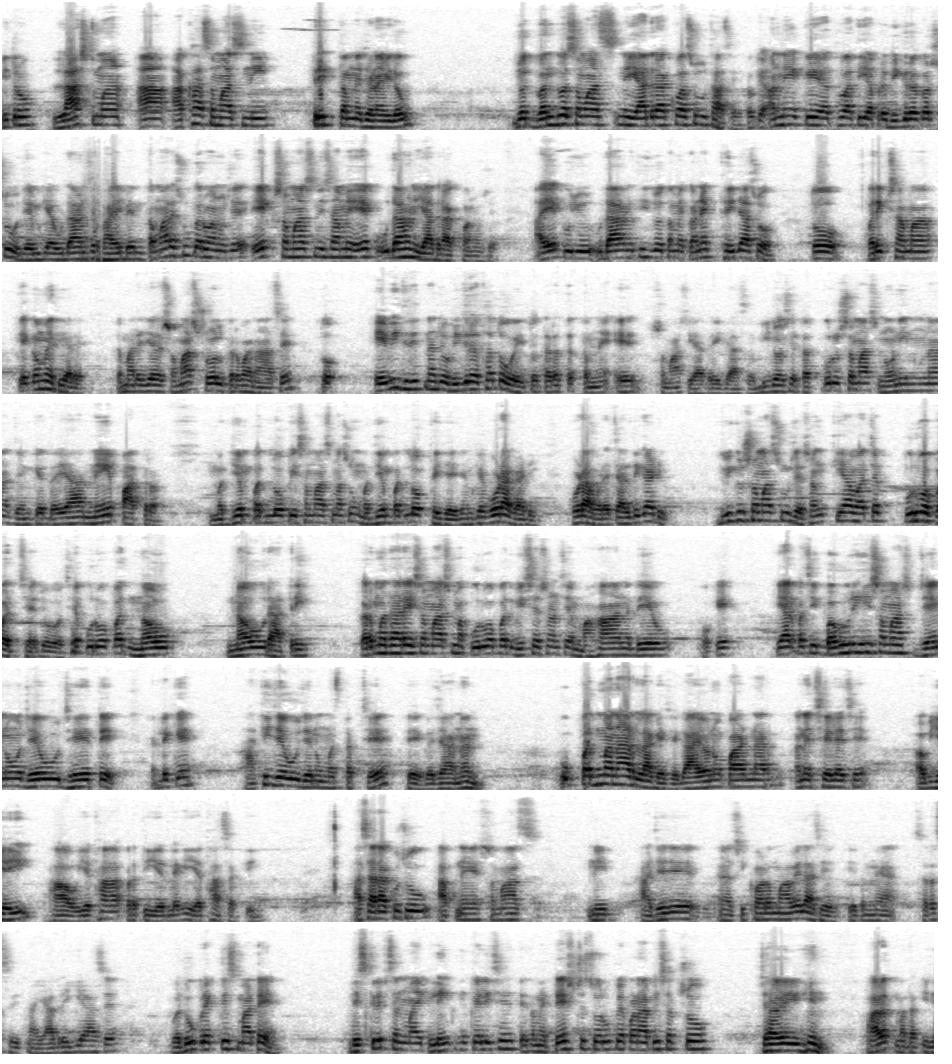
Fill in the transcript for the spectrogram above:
મિત્રો, લાસ્ટમાં આ આખા સમાસની ટ્રીક તમને જણાવી દઉં. જો દ્વંદ્વ સમાસને યાદ રાખવા શું થશે? તો કે અને કે અથવાથી આપણે વિગ્રહ કરશું, જેમ કે ઉદાહરણ છે, ભાઈ બેન, તમારે શું કરવાનું છે? એક સમાસની સામે એક ઉદાહરણ યાદ રાખવાનું છે. આ એક ઉદાહરણથી જો તમે કનેક્ટ થઈ જાશો, તો પરીક્ષામાં કે ગમે ત્યારે તમારે જ્યારે સમાસ સોલ્વ કરવાના હશે, તો એવી જ રીતના જો વિગ્રહ થતો હોય, તો તરત જ તમને એ સમાસ યાદ રહી જશે. બીજો છે તત્પુરુષ સમાસ, નોનીનુના, જેમ કે દયા ને પાત્ર. મધ્યમ પદલોપી સમાસમાં શું? મધ્યમ પદલોપ થઈ જાય, જેમ કે ઘોડા ગાડી. ઘોડા વડે ચાલતી ગાડી. દ્વિગુ સમાસ શું છે? સંખ્યાવાચક પૂર્વપદ છે. જો છે પૂર્વપદ નવ નવ રાત્રિ કર્મધારય સમાસમાં પૂર્વપદ વિશેષણ છે મહાન દેવ. ઓકે? ત્યાર પછી બહુરીહી સમાસ, જેનો જેવું જે, તે. એટલે કે હાથી જેવું જેનું મસ્તક છે તે ગજાનન. ઉપપદમાં નાર લાગે છે, ગાયોનો પાડનાર અને છેલ્લે છે. અવ્યયી ભાવ યથા પ્રતિ એટલે કે યથાશક્તિ. આશા રાખું છું આપને સમાસની આજે જે શીખવાડવામાં આવેલા છે એ તમને સરસ રીતના યાદ રહી ગયા હશે. વધુ પ્રેક્ટિસ માટે ડિસ્ક્રિપ્શનમાં એક લિંક મૂકેલી છે, તે તમે ટેસ્ટ સ્વરૂપે પણ આપી શકશો. જય હિન્દ. ભારત માતા કી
